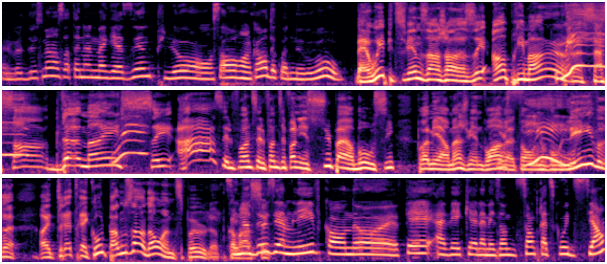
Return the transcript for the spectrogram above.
Elle va deux semaines, on sortait notre magazine, puis là, on sort encore de quoi de nouveau? Ben oui, puis tu viens nous en jaser en primeur. Oui. Ça sort demain. C'est ah, c'est le fun, c'est le fun, c'est le fun. Il est super beau aussi. Premièrement, je viens de voir euh, ton nouveau livre. Ah, il est très très cool. Parle-nous-en donc un petit peu là pour C'est notre commencer. deuxième livre qu'on a euh, fait avec euh, la maison d'édition Pratico Édition.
